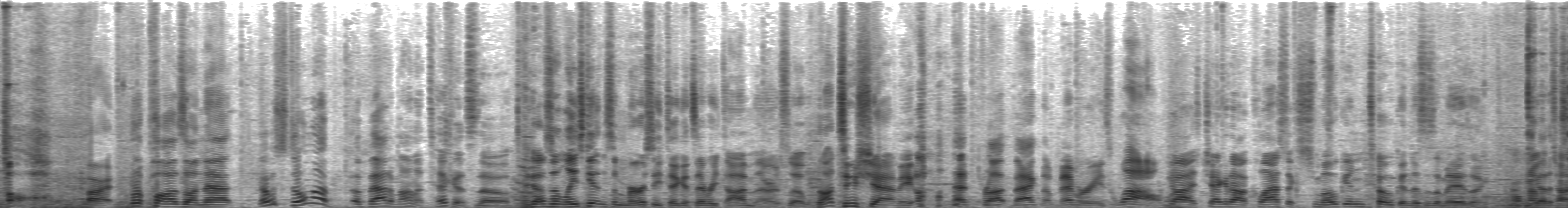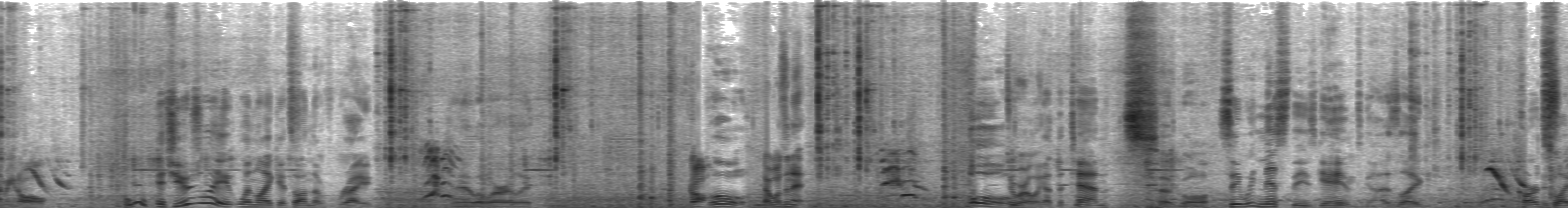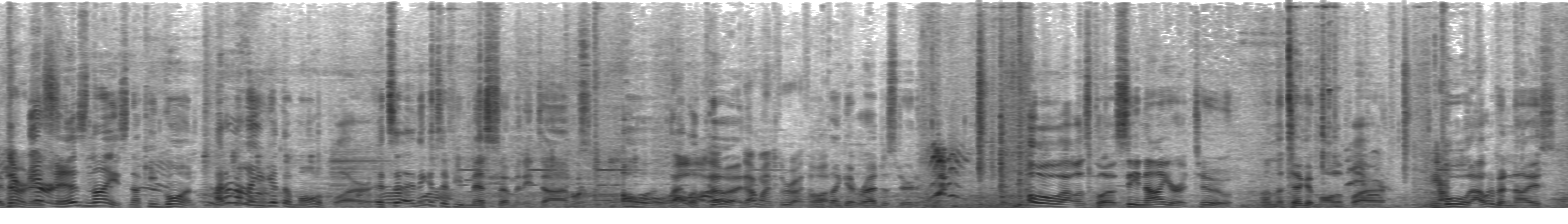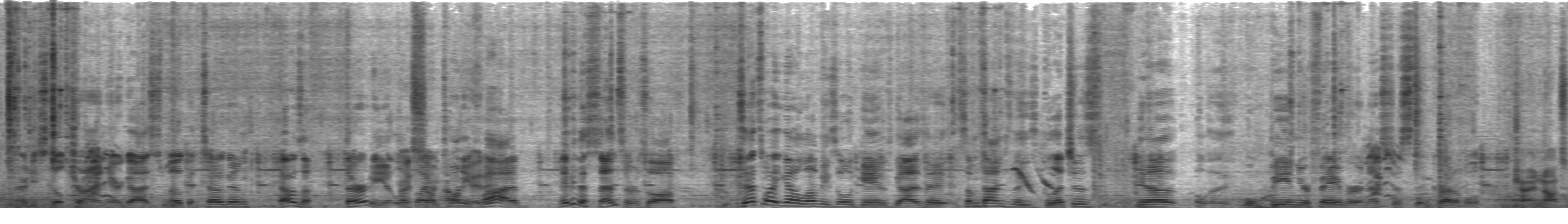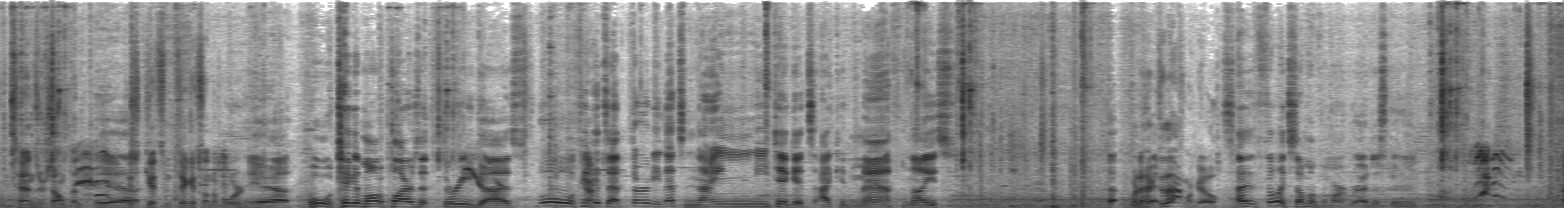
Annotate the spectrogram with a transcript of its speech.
Oh, all right, I'm gonna pause on that. That was still not a bad amount of tickets though. You was at least getting some mercy tickets every time there, so not too shabby. Oh, that brought back the memories. Wow. Guys, check it out. Classic smoking token. This is amazing. I don't know the timing at all. Ooh. It's usually when like it's on the right. Yeah, a little early. Oh, that wasn't it. Oh, Too early. Got the 10. So cool. See, we missed these games, guys. Like, card swipe. there it There is. it is. Nice. Now keep going. I don't know how you get the multiplier. It's. I think it's if you miss so many times. Oh, that Oh, looked that- good. That, went through, I thought. I don't think it registered. Oh, that was close. See, now you're at two on the ticket multiplier. Oh, that would have been nice. Alright, he's still trying here, guys. Smoking token. That was a 30, it looked I like, or somehow hit it. 25. Maybe the sensor's off. See, that's why you gotta love these old games, guys. They- sometimes these glitches, you know, will be in your favor, and that's just incredible. Try and knock some tens or something. Yeah. Just get some tickets on the board. Yeah. Ooh, ticket multipliers at three, guys. Ooh, if he gets that 30, that's 90 tickets. I can math. Nice. Where the heck did that one go? I feel like some of them aren't registering.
